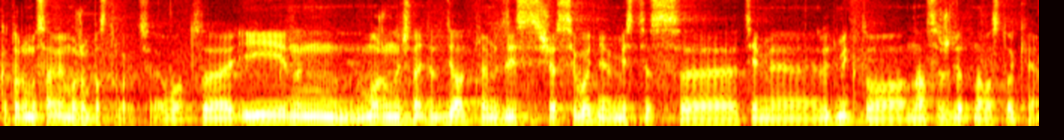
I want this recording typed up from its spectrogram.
которую мы сами можем построить. Вот. Э, И м, можем начинать это делать прямо здесь, сейчас, сегодня, вместе с э, теми людьми, кто нас ждет на Востоке,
